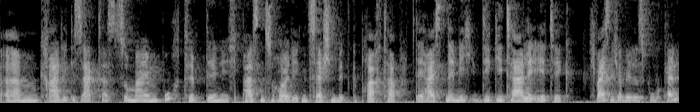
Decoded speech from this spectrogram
ähm, gerade gesagt hast zu meinem Buchtipp, den ich passend zur heutigen Session mitgebracht habe. Der heißt nämlich Digitale Ethik. Ich weiß nicht, ob ihr das Buch kennt.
